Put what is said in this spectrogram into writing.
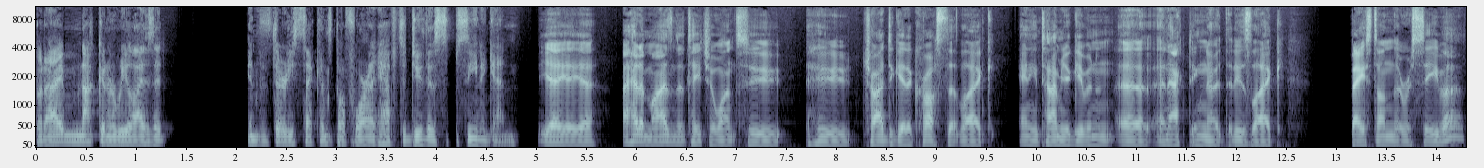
but i'm not going to realize it in the 30 seconds before i have to do this scene again Yeah, yeah, yeah. I had a Meisner teacher once who who tried to get across that like anytime you're given a, an acting note that is like based on the receiver,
